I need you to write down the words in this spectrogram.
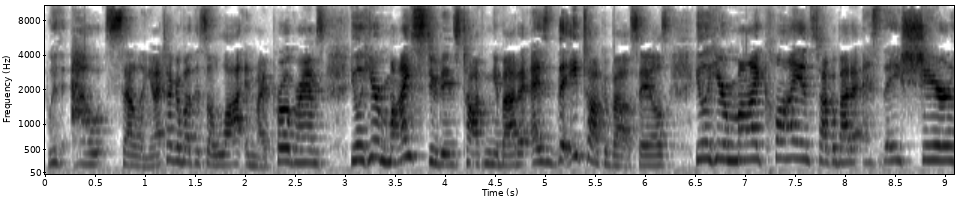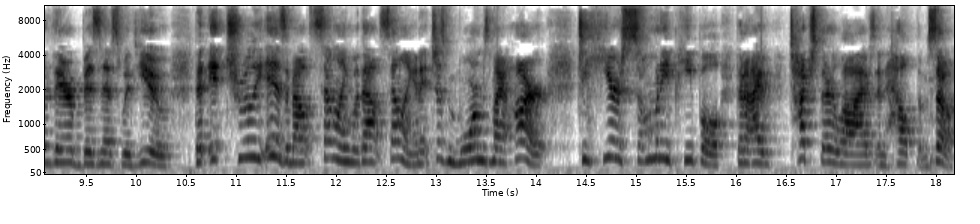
without selling. And I talk about this a lot in my programs. You'll hear my students talking about it as they talk about sales. You'll hear my clients talk about it as they share their business with you. That it truly is about selling without selling. And it just warms my heart to hear so many people that I've touched their lives and helped them. So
